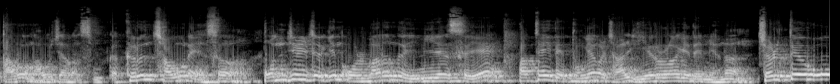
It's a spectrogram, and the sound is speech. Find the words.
다루 나오지 않았습니까? 그런 차원에서 본질적인 올바른 의미에서의 박정희 대통령을 잘 이해를 하게 되면은 절대로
